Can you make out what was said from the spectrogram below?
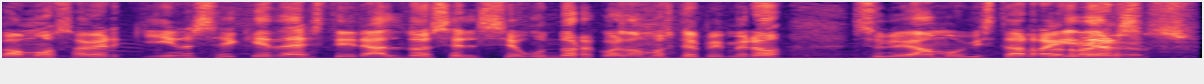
Vamos a ver quién se queda este Heraldo, es el segundo. Recordamos que el primero se lo lleva a Movistar Raiders.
